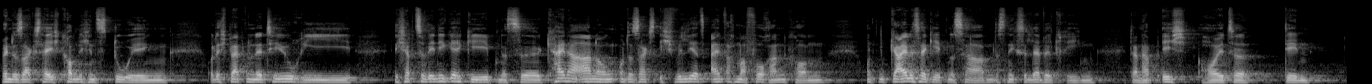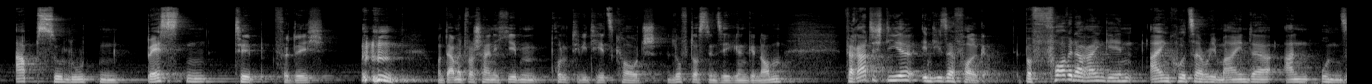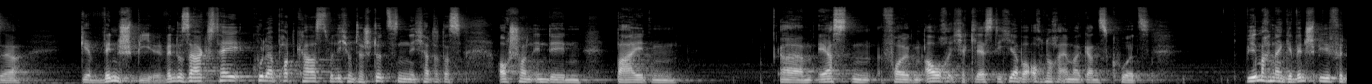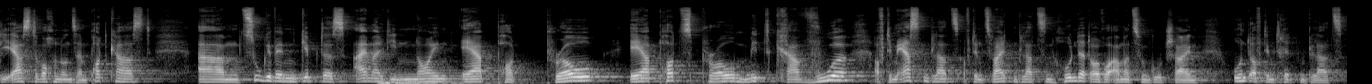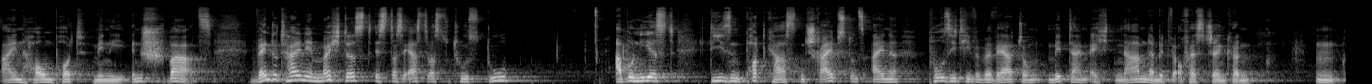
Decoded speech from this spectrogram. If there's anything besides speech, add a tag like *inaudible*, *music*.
Wenn du sagst, hey, ich komme nicht ins Doing oder ich bleibe nur in der Theorie, ich habe zu wenige Ergebnisse, keine Ahnung, und du sagst, ich will jetzt einfach mal vorankommen und ein geiles Ergebnis haben, das nächste Level kriegen, dann habe ich heute den absoluten besten Tipp für dich *clears throat* und damit wahrscheinlich jedem Produktivitätscoach Luft aus den Segeln genommen verrate ich dir in dieser Folge. Bevor wir da reingehen, ein kurzer Reminder an unser Gewinnspiel. Wenn du sagst, hey, cooler Podcast, will ich unterstützen, ich hatte das auch schon in den beiden ähm, ersten Folgen auch, ich erkläre es dir hier aber auch noch einmal ganz kurz. Wir machen ein Gewinnspiel für die erste Woche in unserem Podcast. Ähm, zu gewinnen gibt es einmal die neuen AirPod Pro AirPods Pro mit Gravur. Auf dem ersten Platz, auf dem zweiten Platz ein 100 Euro Amazon-Gutschein und auf dem dritten Platz ein HomePod Mini in Schwarz. Wenn du teilnehmen möchtest, ist das erste, was du tust, du abonnierst diesen Podcast und schreibst uns eine positive Bewertung mit deinem echten Namen, damit wir auch feststellen können,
